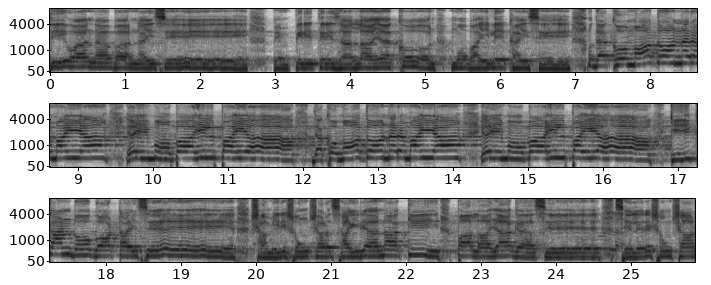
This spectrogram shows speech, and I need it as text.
দিওয়ানা বানাইছে, প্রেম প্রীতির জ্বালা এখন মোবাইলে খাইছে। দেখো মদনের মাইয়া, এই মোবাইল পাইয়া। দেখো মদনের মাইয়া, এই মোবাইল পাইয়া কি কাণ্ড ঘটাইছে? স্বামীর সংসার সাইরা নাকি পালায়া গেছে? ছেলের সংসার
